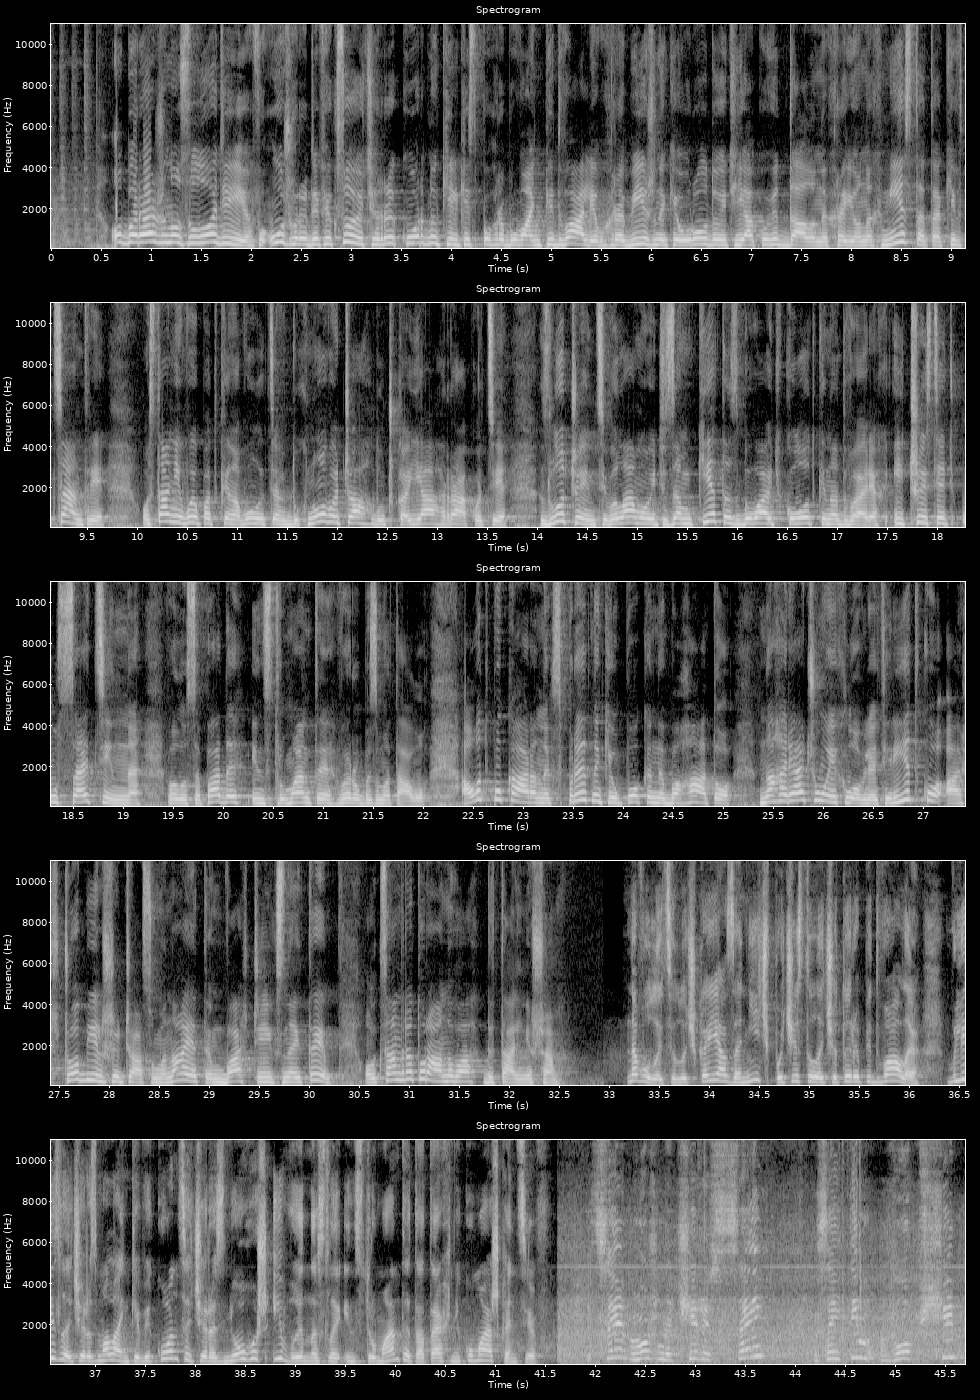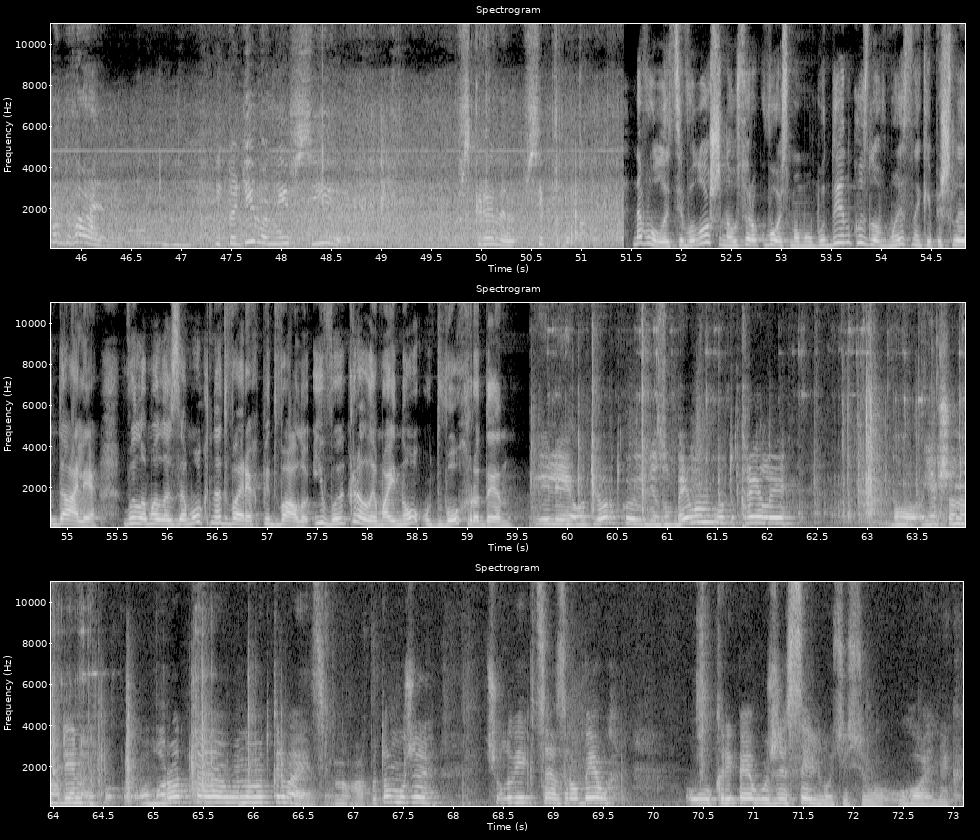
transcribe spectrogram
Обережно злодії в Ужгороді фіксують рекордну кількість пограбувань підвалів. Грабіжники орудують як у віддалених районах міста, так і в центрі. Останні випадки на вулицях Духновича, Лучкая, Ракоці. Злочинці виламують замки та збивають колодки на дверях і чистять усе цінне: велосипеди, інструменти, вироби з металу. А от покараних спритників поки небагато. На гарячому їх ловлять рідко. А що більше часу минає, тим важче їх знайти. Олександра Туранова детальніше. На вулиці Лучкая за ніч почистили чотири підвали, влізли через маленьке віконце, через нього ж і винесли інструменти та техніку мешканців. Це можна через цей зайти в общий підвальний. І тоді вони всі вскрили всі підвали. На вулиці Волошина у 48-му будинку зловмисники пішли далі. Виламали замок на дверях підвалу і викрили майно у двох родин. Ілі отверткою, ілі зубилом відкрили. Бо якщо на один оборот, то воно відкривається. Ну, а потім уже чоловік це зробив, укріпив уже сильно цю угольник.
